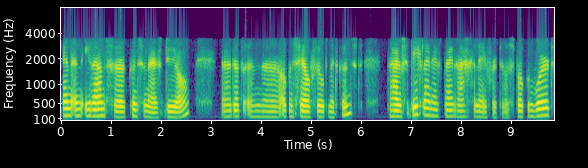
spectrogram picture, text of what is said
En een Iraanse kunstenaarsduo, dat een, ook een cel vult met kunst. De Haarlemse Dichtlijn heeft bijdrage geleverd. Er spoken word.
